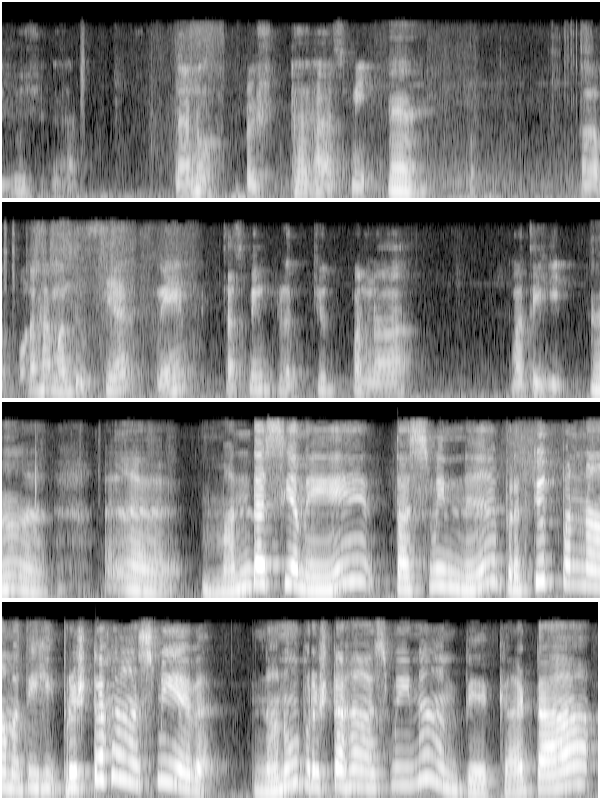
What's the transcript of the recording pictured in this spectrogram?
विदूषकः ननु पृष्टः अस्मि ஆ अ, पुनः मन्दस्य मे तस्मिन् प्रत्युत्पन्ना मतिः ஆ, ஆ, மந்தஸ்ய மே தஸ்மின் பிரத்யுத்பன்னாமதிः பிருஷ்டः அஸ்மி ஏவ. நனு பிருஷ்டः அஸ்மின்னா கேட்டா.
